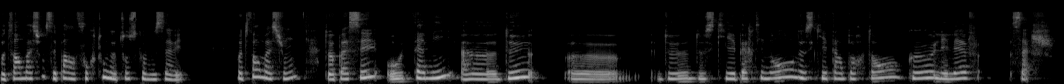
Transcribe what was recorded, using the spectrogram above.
Votre formation, c'est pas un fourre-tout de tout ce que vous savez. Votre formation doit passer au tamis euh, de, euh, de, de ce qui est pertinent, de ce qui est important que l'élève sache.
